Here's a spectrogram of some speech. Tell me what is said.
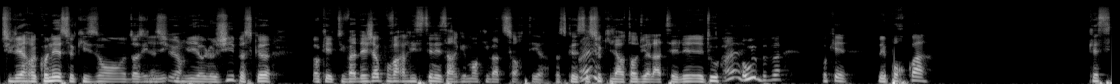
tu les reconnais, ceux qui sont dans une idéologie, parce que, ok, tu vas déjà pouvoir lister les arguments qui va te sortir. Parce que c'est Ouais. ceux qu'il a entendu à la télé et tout. Ouais. Ah oui, bah, bah, ok, mais pourquoi? Qu'est-ce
